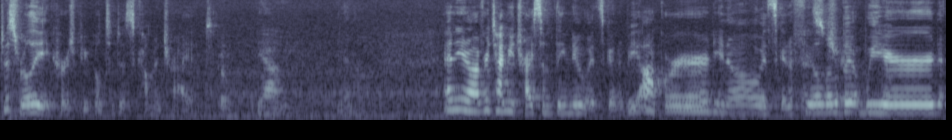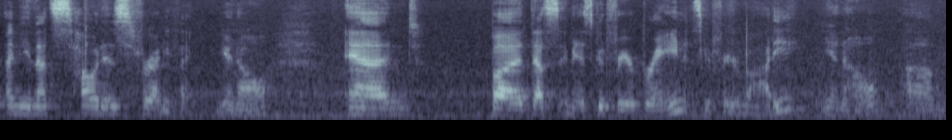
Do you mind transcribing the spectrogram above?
just really encourage people to just come and try it. Yeah. Yeah, you know. And you know, every time you try something new, it's going to be awkward. You know, it's going to feel That's a little true, bit yeah. weird. I mean, that's how it is for anything. You Mm-hmm. know, and but that's I mean, it's good for your brain. It's good for your Mm-hmm. body. You know, um,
